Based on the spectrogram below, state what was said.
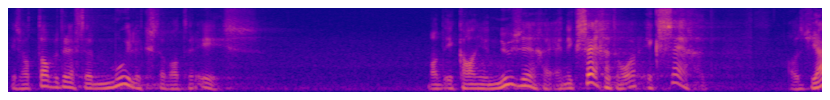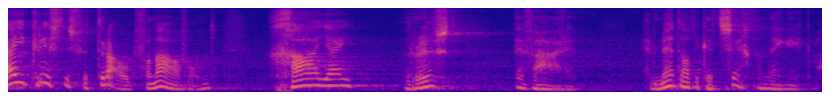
is wat dat betreft het moeilijkste wat er is. Want ik kan je nu zeggen, en ik zeg het hoor, ik zeg het. Als jij Christus vertrouwt vanavond, ga jij rust ervaren. En met dat ik het zeg, dan denk ik, oh,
